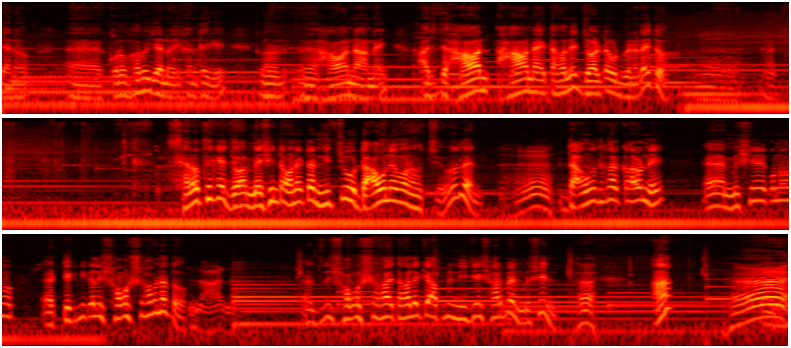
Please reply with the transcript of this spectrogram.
যেন কোনোভাবেই যেন এখান থেকে কোনো হাওয়া না নেয়। আর যদি হাওয়া হাওয়া নেয় তাহলে জলটা উঠবে না তাই তো? হ্যাঁ স্যালো থেকে জল মেশিনটা অনেকটা নিচু ডাউনে মনে হচ্ছে বুঝলেন? হ্যাঁ। ডাউনে থাকার কারণে মেশিনের কোনো টেকনিক্যালি সমস্যা হবে না তো? না না। যদি সমস্যা হয় তাহলে কি আপনি নিজেই সারবেন মেশিন? হ্যাঁ। হ্যাঁ হ্যাঁ।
